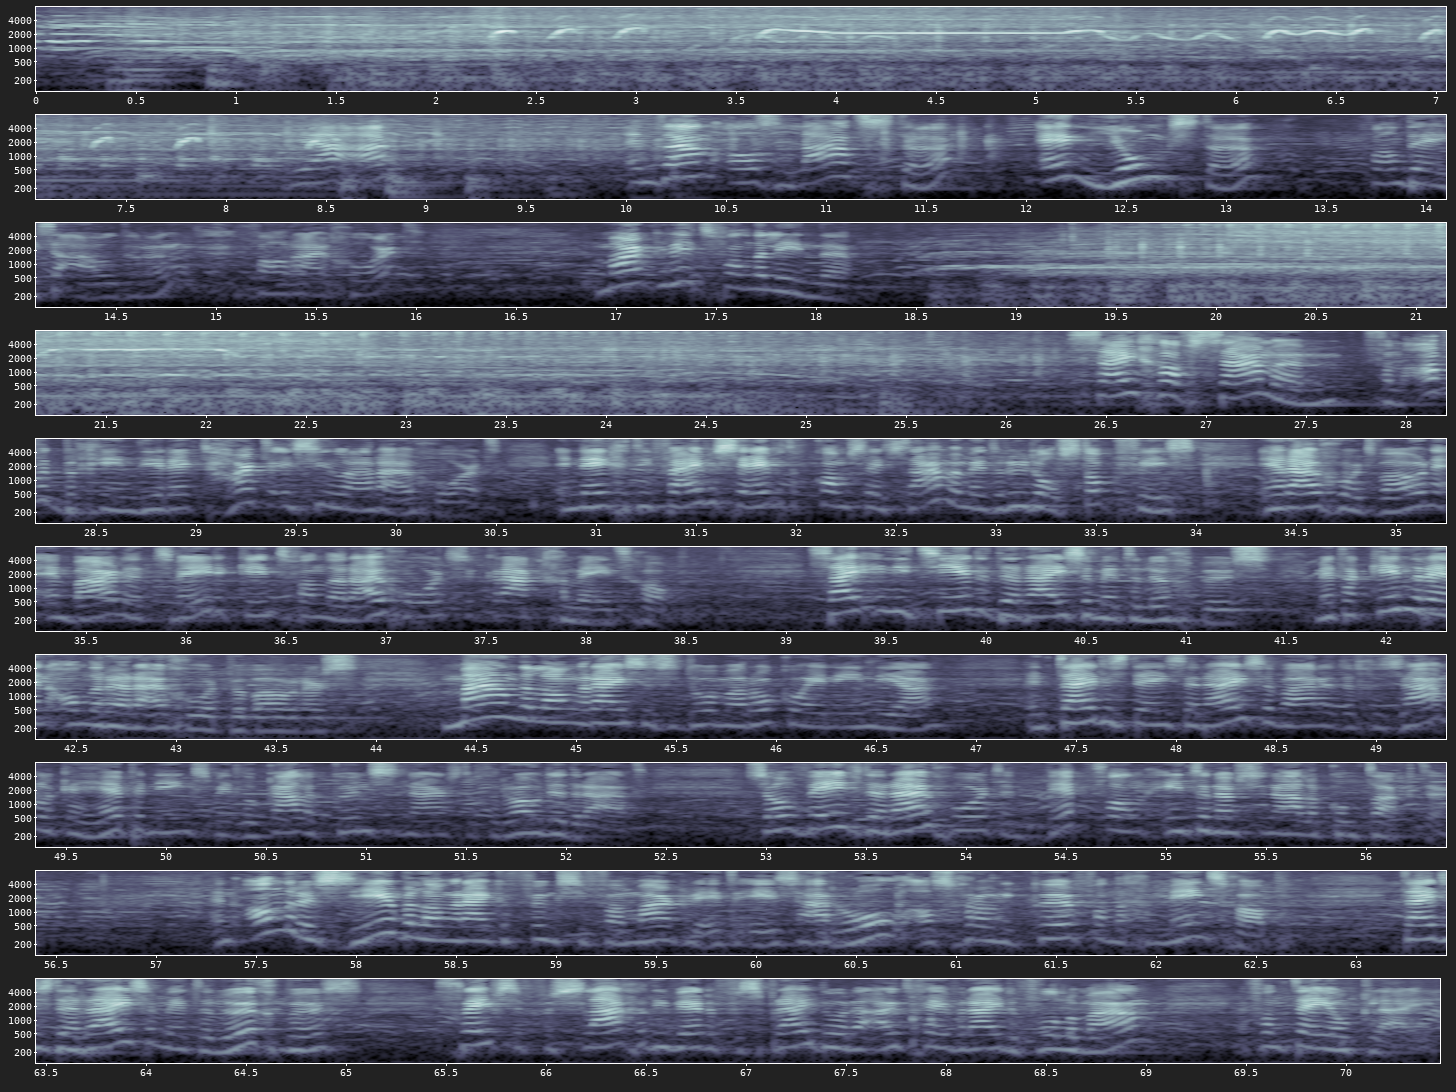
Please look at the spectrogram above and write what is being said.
Ja, en dan als laatste en jongste van deze ouderen van Ruigoord, Margriet van der Linden. Zij gaf samen vanaf het begin direct hart en ziel aan Ruigoord. In 1975 kwam zij samen met Rudolf Stokvis in Ruigoord wonen en baarde het tweede kind van de Ruigoordse kraakgemeenschap. Zij initieerde de reizen met de luchtbus, met haar kinderen en andere Ruigoordbewoners. Maandenlang reisden ze door Marokko en India. En tijdens deze reizen waren de gezamenlijke happenings met lokale kunstenaars de rode draad. Zo weefde Ruigoord een web van internationale contacten. Een andere zeer belangrijke functie van Margaret is haar rol als chroniqueur van de gemeenschap. Tijdens de reizen met de luchtbus schreef ze verslagen die werden verspreid door de uitgeverij De Volle Maan van Theo Klei.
